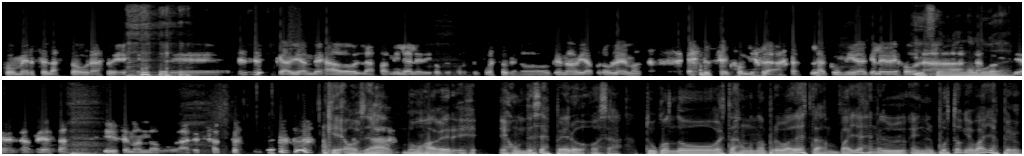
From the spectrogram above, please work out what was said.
comerse las sobras de, que habían dejado. La familia le dijo que por supuesto que no, que no había problema. Él se comió la, la comida que le dejó la, familia en la mesa y se mandó a mudar, exacto. Que, o sea, vamos a ver, es, un desespero. O sea, tú cuando estás en una prueba de estas, vayas en el, en el puesto que vayas, pero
